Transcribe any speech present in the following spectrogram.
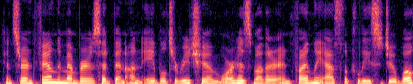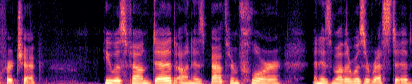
Concerned family members had been unable to reach him or his mother and finally asked the police to do a welfare check. He was found dead on his bathroom floor, and his mother was arrested.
